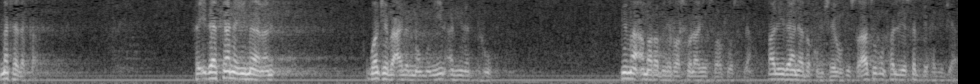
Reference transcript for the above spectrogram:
متى ذكرت. فإذا كان إماما وجب على المؤمنين أن ينبهوه بما أمر به الرسول عليه الصلاة والسلام. قال إذا نابكم شيء في صلاتكم فليسبح الرجال.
